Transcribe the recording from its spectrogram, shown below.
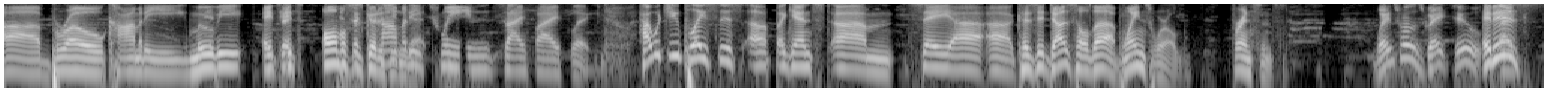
uh bro comedy movie it's it's, it's a- almost It's as good as you can comedy tween sci-fi flick. how would you place this up against um say uh uh because it does hold up wayne's world for instance Wayne's World is great too. It Like, is.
